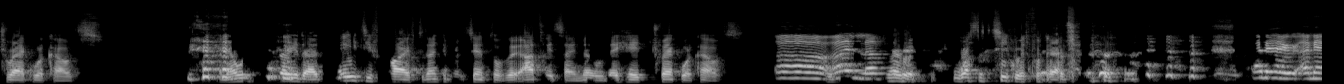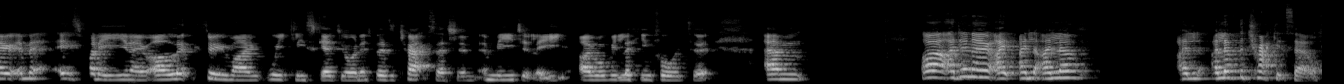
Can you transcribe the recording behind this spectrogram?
track workouts. and I would say that 85 to 90 percent of the athletes I know they hate track workouts. Oh, I love that. What's the secret for that? I know, I know, and it's funny. You know, I'll look through my weekly schedule, and if there's a track session, immediately I will be looking forward to it. Um, I don't know. I, I, I love, I, I love the track itself.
